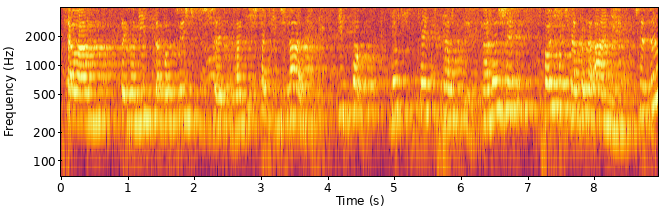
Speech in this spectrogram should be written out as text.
Chciałam z tego miejsca podkreślić, że 25 lat jest to jakiś sens pracy. Należy spojrzeć na to realnie. Czy był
